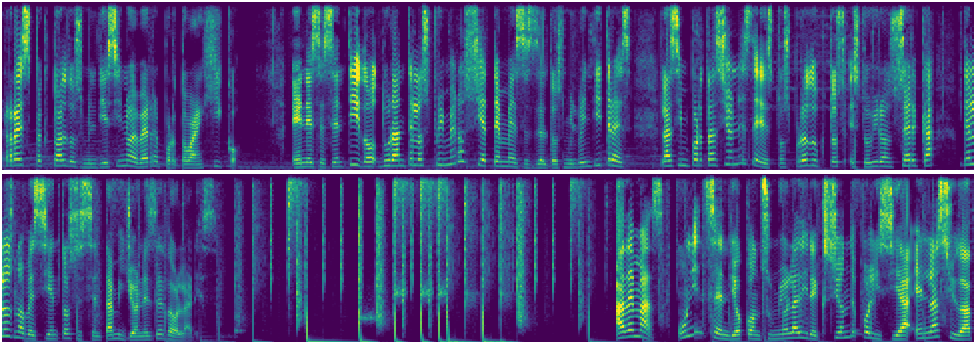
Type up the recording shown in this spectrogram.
respecto al 2019, reportó Banjico. En ese sentido, durante los primeros siete meses del 2023, las importaciones de estos productos estuvieron cerca de los 960 millones de dólares. Además, un incendio consumió la dirección de policía en la ciudad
